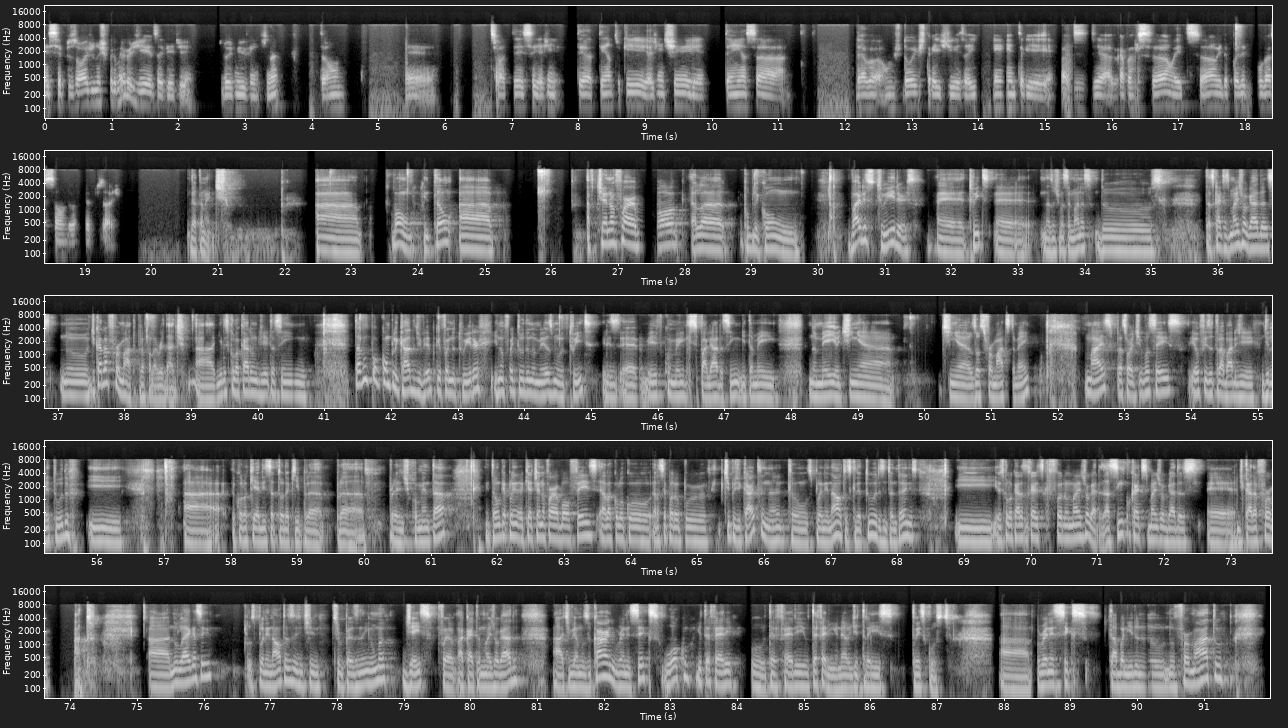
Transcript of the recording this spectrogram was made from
esse episódio nos primeiros dias ali de 2020, né? Então, é, só ter, esse, a gente, ter atento que a gente tem essa leva uns dois, três dias aí entre fazer a gravação, a edição e depois a divulgação do, episódio. Exatamente. Uh, bom, então uh, a Channel Fireball ela publicou um, vários twitters, é, tweets é, nas últimas semanas dos, das cartas mais jogadas no, de cada formato, para falar a verdade. Ah, e eles colocaram de jeito assim. Tava um pouco complicado de ver, porque foi no Twitter e não foi tudo no mesmo tweet. Eles é, ficou meio espalhado assim, e também no meio tinha tinha os outros formatos também. Mas, para sorte de vocês, eu fiz o trabalho de, de ler tudo e uh, eu coloquei a lista toda aqui para a gente comentar. Então, o que a, que a Channel Fireball fez, ela colocou, ela separou por tipos de cartas, né? Então, os planinautas, criaturas, instantâneos, e eles colocaram as cartas que foram mais jogadas, as cinco cartas mais jogadas é, de cada formato. Uh, no Legacy, os Planinautas, a gente, surpresa nenhuma, Jace foi a, carta mais jogada. Ah, tivemos o Karn, o René Six, o Oco e o Teferi, o Teferi, o Teferinho, né? O de três, três custos. Ah, o René Six tá banido no, no formato.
